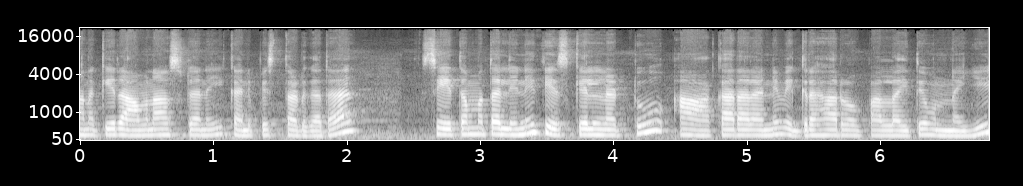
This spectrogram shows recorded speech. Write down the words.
మనకి రావణాసుడు అని కనిపిస్తాడు కదా సీతమ్మ తల్లిని తీసుకెళ్ళినట్టు ఆ ఆకారాలన్నీ విగ్రహ రూపాల్లో అయితే ఉన్నాయి.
